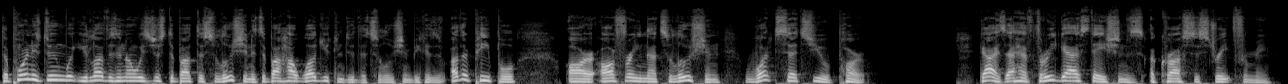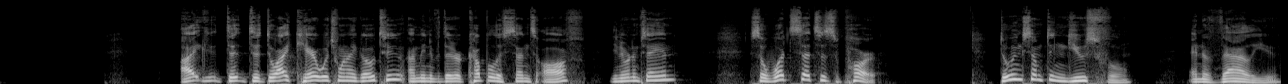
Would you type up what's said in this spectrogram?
The point is, doing what you love isn't always just about the solution. It's about how well you can do the solution. Because if other people are offering that solution, what sets you apart? Guys, I have three gas stations across the street from me. I do, do I care which one I go to? I mean, if they're a couple of cents off, you know what I'm saying? So, what sets us apart? Doing something useful and of value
